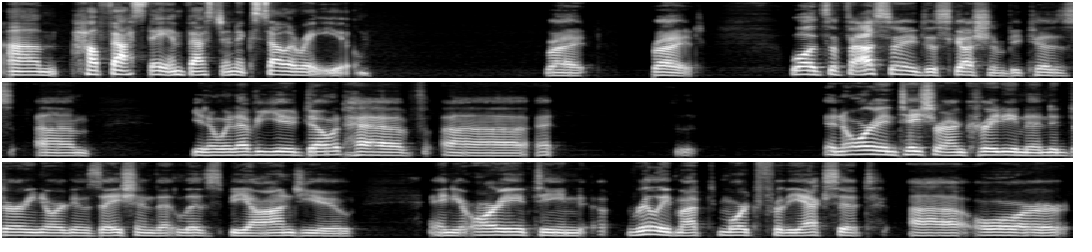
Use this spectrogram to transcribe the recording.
um, how fast they invest and accelerate you. Right, right. Well, it's a fascinating discussion because, um, you know, whenever you don't have uh, an orientation around creating an enduring organization that lives beyond you, and you're orienting really much more for the exit uh, or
